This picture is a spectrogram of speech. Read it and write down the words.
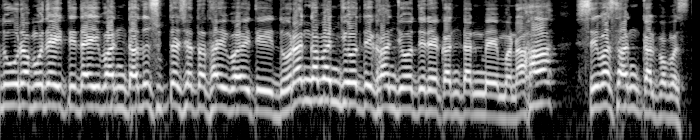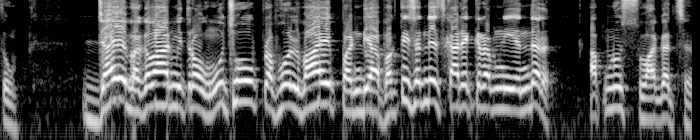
દૂરમુદૈતિ દૈવં તદુસુપ્તશ તથૈવૈતિ દુરંગમન જ્યોતિખં જ્યોતિરે કંતન્મે મનઃ શિવ સંકલ્પમસ્તુ જય ભગવાન મિત્રો હું છું પ્રફુલભાઈ પંડ્યા ભક્તિ સંદેશ કાર્યક્રમની અંદર આપનું સ્વાગત છે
